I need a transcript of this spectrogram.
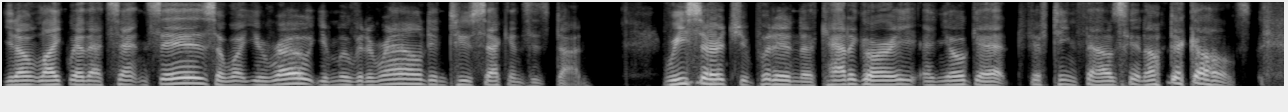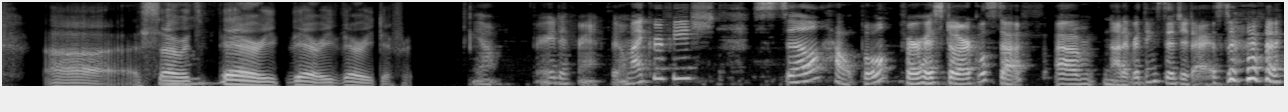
You don't like where that sentence is or what you wrote, you move it around in two seconds, it's done. Research, you put in a category and you'll get 15,000 articles. Uh, so mm-hmm. it's very, very, very different. Yeah very different. So microfiche still helpful for historical stuff. Um, not everything's digitized,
